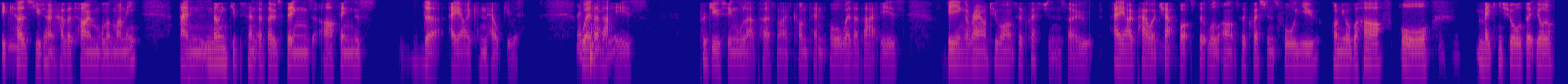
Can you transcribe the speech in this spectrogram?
because mm. you don't have the time or the money? And 90% of those things are things that AI can help you with. Okay. Whether that is producing all that personalized content or whether that is being around to answer questions. So AI-powered chatbots that will answer the questions for you on your behalf or mm-hmm. making sure that you're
